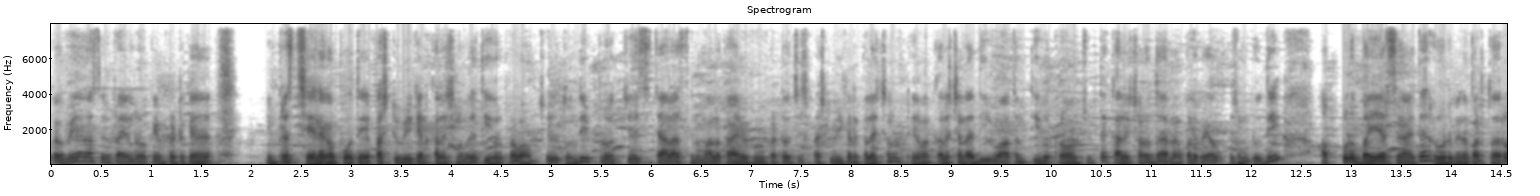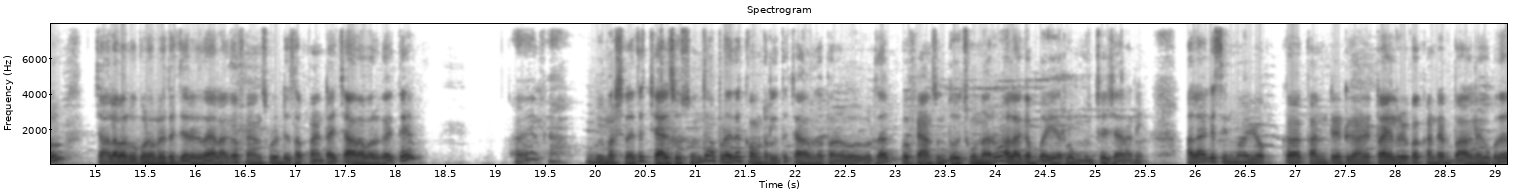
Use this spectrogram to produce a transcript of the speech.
ఒకవేళ అసలు ట్రైలర్ ఒక ఇంపాక్ట్ ఇంప్రెస్ చేయలేకపోతే ఫస్ట్ వీకెండ్ కలెక్షన్ మీద తీవ్ర ప్రభావం చెందుతుంది. ఇప్పుడు వచ్చేసి చాలా సినిమాలు కాయపు కట్ట వచ్చేసి first weekend collection day one collection అది మాత్రం తీవ్ర ప్రభావం చూపితే కలెక్షన్ దారుణంగా పడిపోయే అవకాశం ఉంటుంది. అప్పుడు బయర్స్ అయితే రోడ్డు మీద పడతారు. చాలా వరకు గొడవలు అయితే జరుగుతాయి అలాగే ఫ్యాన్స్ కూడా డిసప్పాయింట్ అయ్యి చాలా వరకు అయితే విమర్శలు అయితే చేయాల్సి వస్తుంది. అప్పుడైతే కౌంటర్లు అయితే చాలామంది పడతారు. ఫ్యాన్స్ దోచుకున్నారు. అలాగే బయర్లో ముంచేశారని. అలాగే సినిమా యొక్క కంటెంట్ కానీ ట్రైలర్ యొక్క కంటెంట్ బాగలేకపోతే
